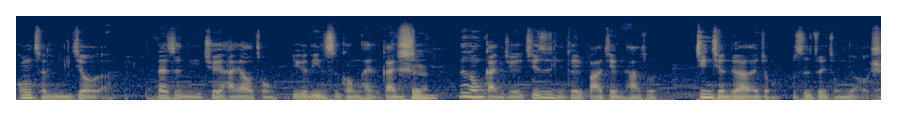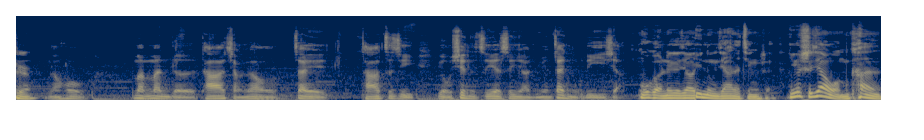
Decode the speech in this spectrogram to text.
功成名就了，但是你却还要从一个临时工开始干起是，那种感觉，其实你可以发现，他说金钱对他来讲不是最重要的，是，然后慢慢的他想要在他自己有限的职业生涯里面再努力一下。我管这个叫运动家的精神。因为实际上我们看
